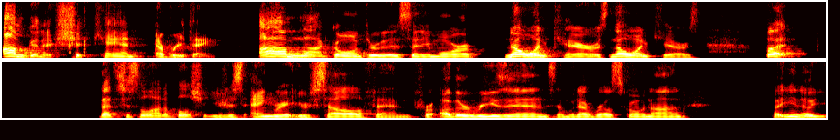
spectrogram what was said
I'm gonna shit can everything. I'm not going through this anymore. No one cares. No one cares. But that's just a lot of bullshit. You're just angry at yourself and for other reasons and whatever else going on. But you know,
